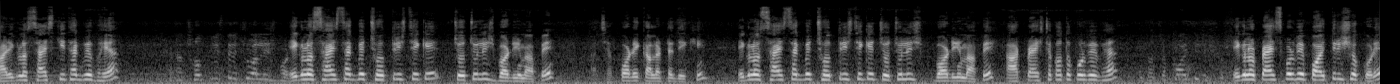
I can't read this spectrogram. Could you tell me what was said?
আর এগুলো সাইজ কি থাকবে ভাইয়া? এটা 36 থেকে 44 বডি এগুলো সাইজ থাকবে ছত্রিশ থেকে চৌচল্লিশ বডির মাপে। আচ্ছা পরে কালারটা দেখি। এগুলো সাইজ থাকবে ছত্রিশ থেকে চৌচল্লিশ বডির মাপে। আর প্রাইসটা কত পড়বে ভাইয়া? এটা হচ্ছে 35 এগুলোর প্রাইস পড়বে পঁয়ত্রিশশো করে।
